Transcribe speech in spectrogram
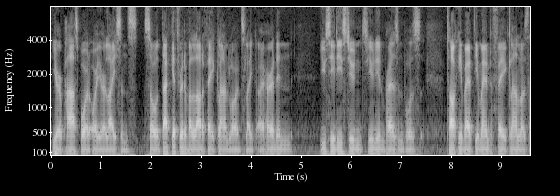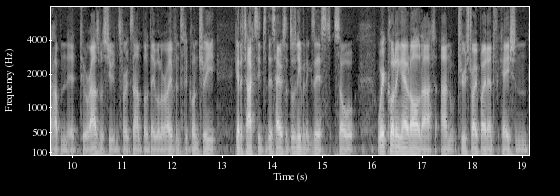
your passport or your license. So that gets rid of a lot of fake landlords. Like I heard in UCD Students Union president was talking about the amount of fake landlords that happen to Erasmus students, for example. They will arrive into the country, get a taxi to this house that doesn't even exist. So we're cutting out all that, and through Stripe identification,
